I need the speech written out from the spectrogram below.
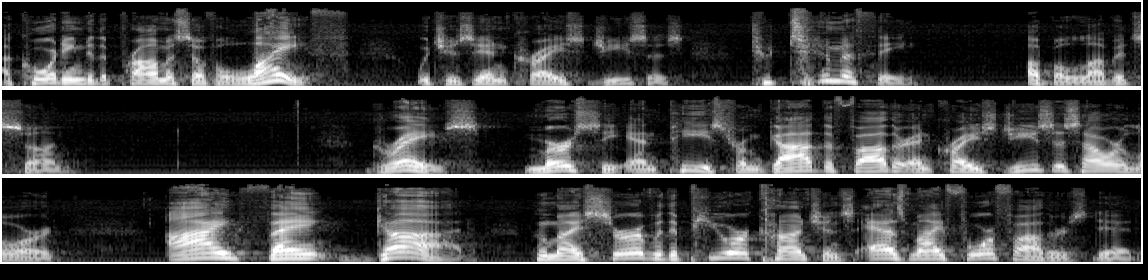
according to the promise of life which is in Christ Jesus, to Timothy, a beloved son. Grace, mercy, and peace from God the Father and Christ Jesus our Lord. I thank God whom I serve with a pure conscience, as my forefathers did.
